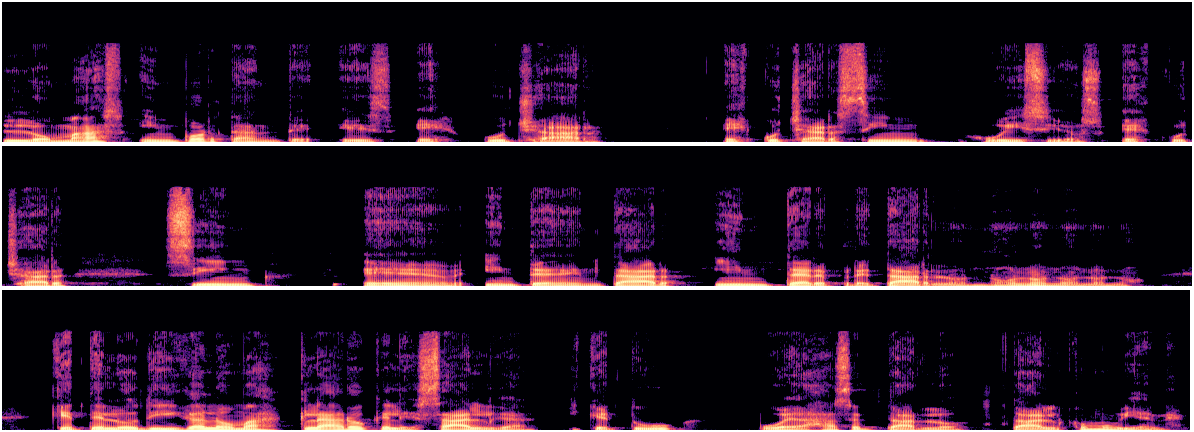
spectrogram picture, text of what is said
lo más importante es escuchar, escuchar sin juicios, escuchar sin eh, intentar interpretarlo. No, no, no, no, no. Que te lo diga lo más claro que le salga y que tú puedas aceptarlo tal como viene.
